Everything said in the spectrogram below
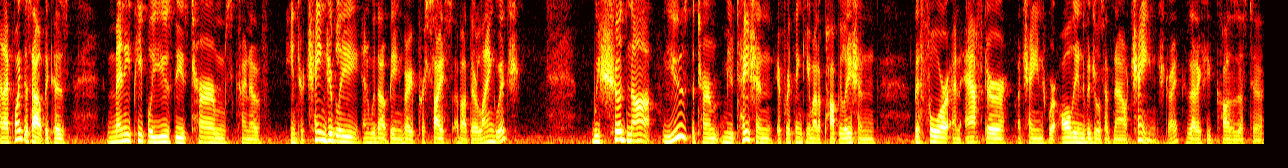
And I point this out because many people use these terms kind of interchangeably and without being very precise about their language. We should not use the term mutation if we're thinking about a population before and after a change where all the individuals have now changed, right? Because that actually causes us to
